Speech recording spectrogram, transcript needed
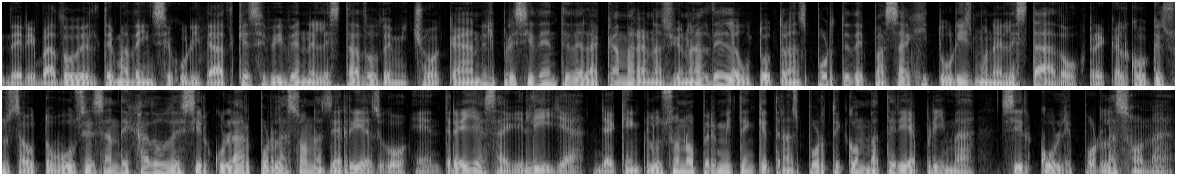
Derivado del tema de inseguridad que se vive en el estado de Michoacán, el presidente de la Cámara Nacional del Autotransporte de Pasaje y Turismo en el estado recalcó que sus autobuses han dejado de circular por las zonas de riesgo, entre ellas Aguililla, ya que incluso no permiten que transporte con materia prima circule por la zona.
